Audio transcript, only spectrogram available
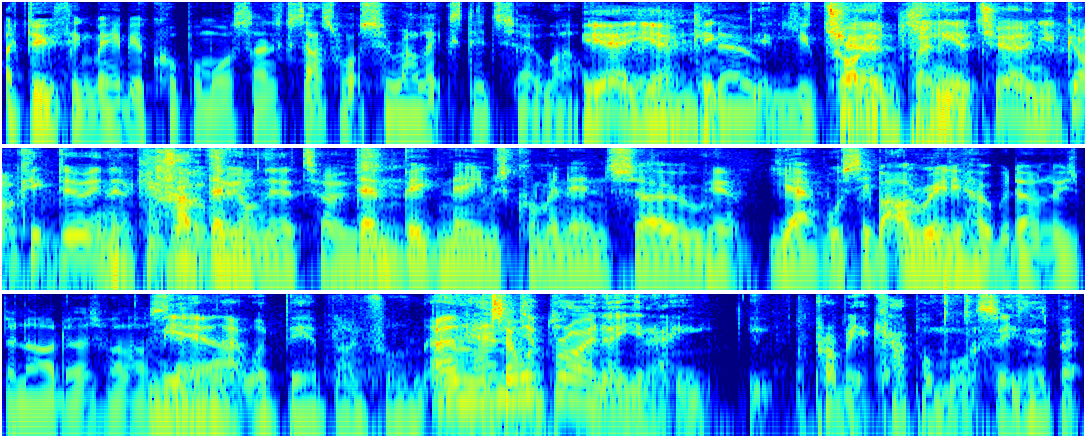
I do think maybe a couple more signs because that's what Sir Alex did so well. Yeah, yeah. You Keep- know, you've gotta plenty keep- of churn. You've got to keep doing that. Keep them- on their toes. Them big names coming in, so Yeah. yeah. we'll see. But I really hope we don't lose Bernardo as well. I'll say yeah, that. that would be a blow for them. And, Um, and so De what- Bruyne, you know, probably a couple more seasons, but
